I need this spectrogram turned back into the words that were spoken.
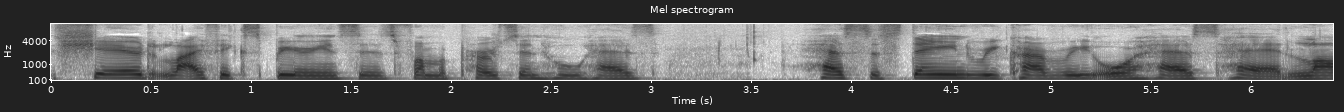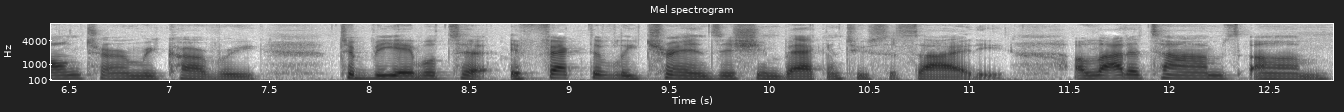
shared life experiences from a person who has has sustained recovery or has had long-term recovery to be able to effectively transition back into society. A lot of times, um,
